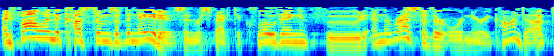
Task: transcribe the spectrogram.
and following the customs of the natives in respect to clothing, food, and the rest of their ordinary conduct,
